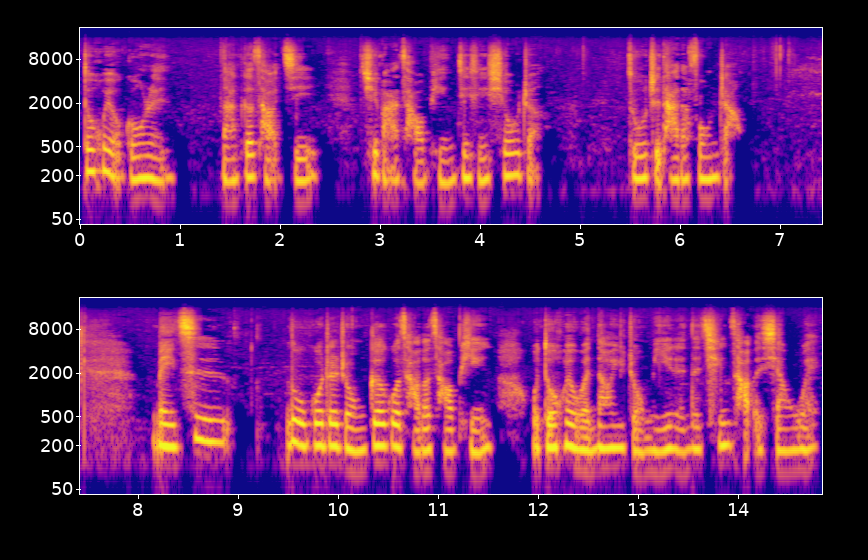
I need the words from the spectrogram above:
都会有工人拿割草机去把草坪进行修整，阻止它的疯长。每次。路过这种割过草的草坪，我都会闻到一种迷人的青草的香味。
